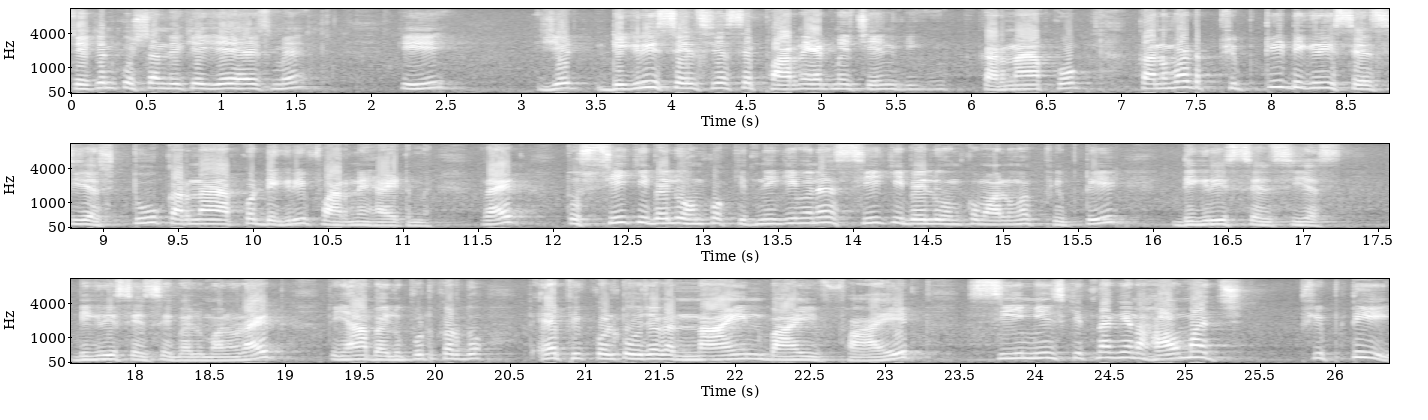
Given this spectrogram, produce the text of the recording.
सेकंड क्वेश्चन देखिए, ये है इसमें कि ये डिग्री सेल्सियस से फारनेहाइट में चेंज करना है आपको। कन्वर्ट 50 डिग्री सेल्सियस टू करना है आपको डिग्री फारनेहाइट में राइट तो सी की वैल्यू हमको कितनी गिवन है सी की वैल्यू हमको मालूम है 50 degree Celsius. Degree Celsius value मालूम राइट तो यहाँ वैल्यू पुट कर दो। तो एफ़ इक्वल टू हो जाएगा nine by five C means कितना गिना हाउ मच 50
